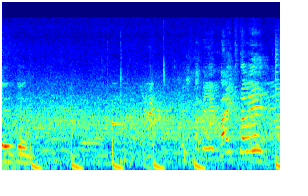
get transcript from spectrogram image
Ende entgehen. Ich bin dabei, Mike damit!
